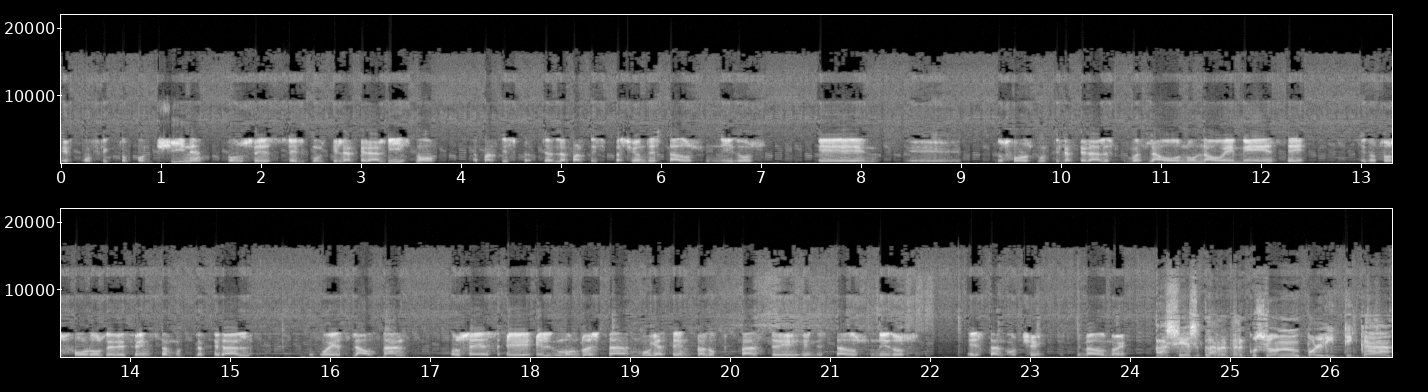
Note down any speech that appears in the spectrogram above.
el conflicto con China, entonces el multilateralismo, la, la participación de Estados Unidos en eh, los foros multilaterales como es la ONU, la OMS, en otros foros de defensa multilateral como es la OTAN. Entonces, eh, el mundo está muy atento a lo que pase en Estados Unidos esta noche, estimado Noé. Así es, la repercusión política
